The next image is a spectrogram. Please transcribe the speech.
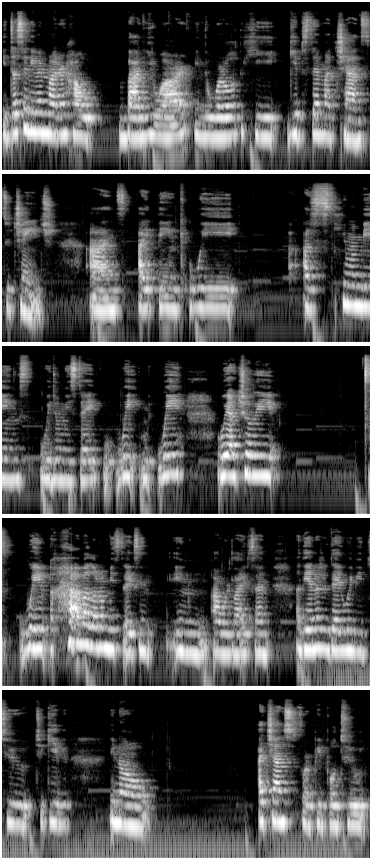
it doesn't even matter how bad you are in the world, he gives them a chance to change. And I think we as human beings we do mistake we we we actually we have a lot of mistakes in in our lives and at the end of the day we need to to give you know a chance for people to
